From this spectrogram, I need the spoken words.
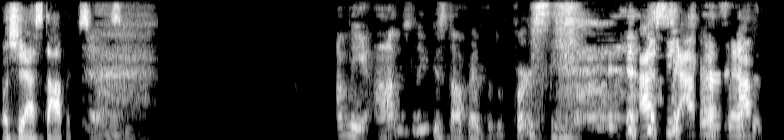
Or should I stop at the second season? I mean, honestly, you can stop after the first season. I see, I've heard- after-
